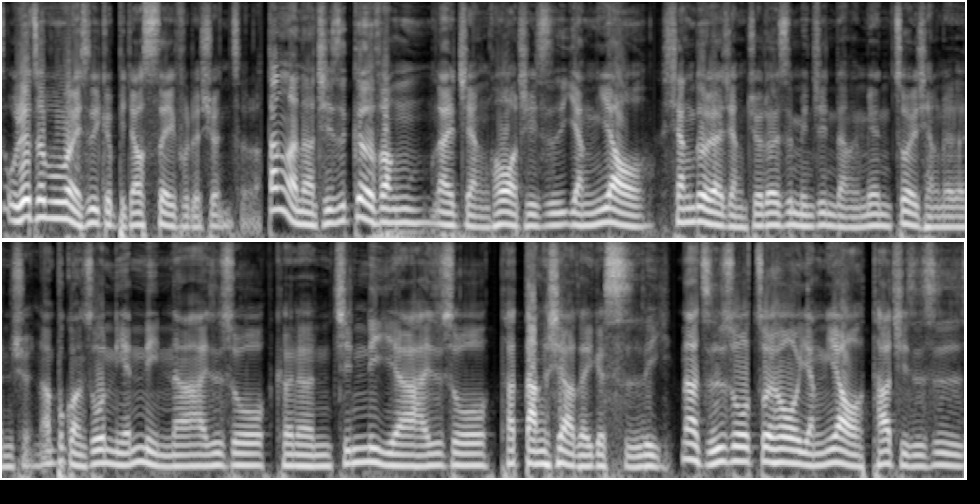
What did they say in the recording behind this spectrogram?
我觉得这部分也是一个比较 safe 的选择了。当然了，其实各方来讲的话，其实杨耀相对来讲绝对是民进党里面最强的人选。那不管说年龄啊，还是说可能经历啊，还是说他当下的一个实力，那只是说最后杨耀他其实是。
